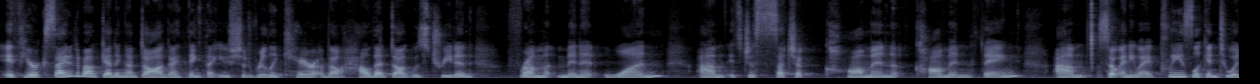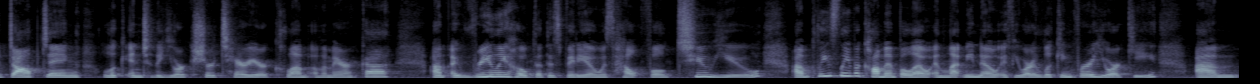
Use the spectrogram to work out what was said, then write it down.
if you're excited about getting a dog, I think that you should really care about how that dog was treated from minute one. Um, it's just such a common, common thing. Um, so, anyway, please look into adopting, look into the Yorkshire Terrier Club of America. Um, I really hope that this video was helpful to you. Um, please leave a comment below and let me know if you are looking for a Yorkie. Um,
